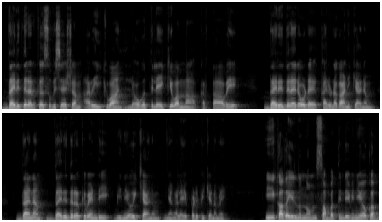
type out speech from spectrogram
ദരിദ്രർക്ക് സുവിശേഷം അറിയിക്കുവാൻ ലോകത്തിലേക്ക് വന്ന കർത്താവെ ദരിദ്രരോട് കരുണ കാണിക്കാനും ധനം ദരിദ്രർക്ക് വേണ്ടി വിനിയോഗിക്കാനും ഞങ്ങളെ പഠിപ്പിക്കണമേ. ഈ കഥയിൽ നിന്നും സമ്പത്തിന്റെ വിനിയോഗം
